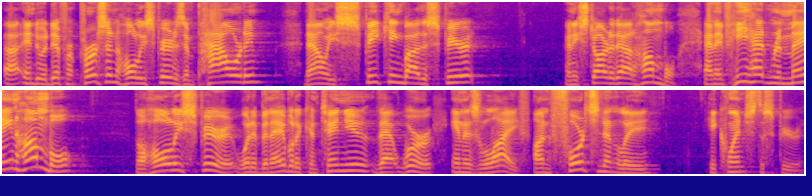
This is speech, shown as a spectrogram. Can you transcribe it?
uh, into a different person. Holy Spirit has empowered him. Now he's speaking by the Spirit, and he started out humble. And if he had remained humble, the Holy Spirit would have been able to continue that work in his life. Unfortunately, he quenched the Spirit.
